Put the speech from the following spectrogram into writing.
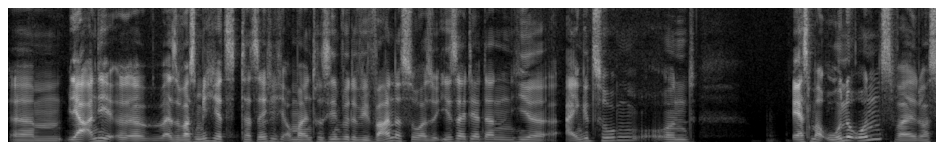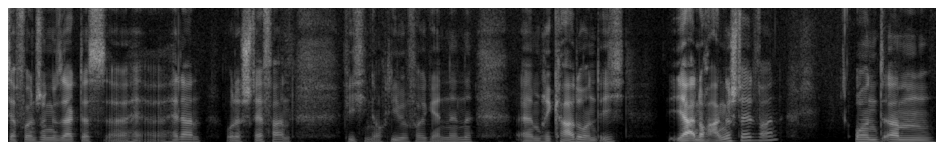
Ähm, ja, Andi, äh, also was mich jetzt tatsächlich auch mal interessieren würde, wie war das so? Also ihr seid ja dann hier eingezogen und erstmal ohne uns, weil du hast ja vorhin schon gesagt, dass äh, He- Hellan oder Stefan, wie ich ihn auch liebevoll gerne nenne, ähm, Ricardo und ich ja noch angestellt waren. Und ähm,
